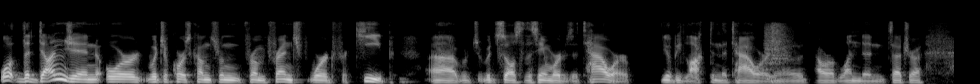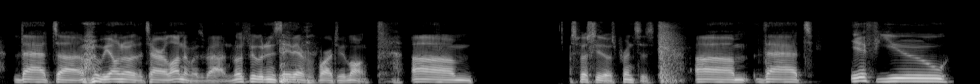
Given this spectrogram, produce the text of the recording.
Well, the dungeon, or which of course comes from from French word for keep, uh, which which is also the same word as a tower. You'll be locked in the tower, you know, the Tower of London, et cetera that uh, we all know what the Tower of London was about. And most people didn't stay there for far too long, um, especially those princes. Um, that if you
